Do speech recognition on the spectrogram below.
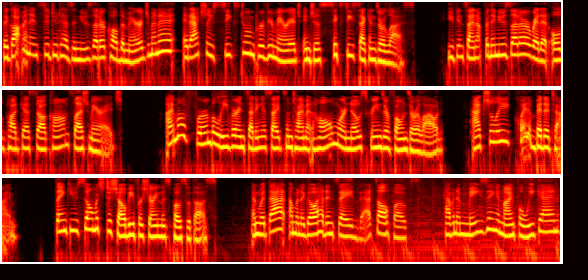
the Gottman Institute has a newsletter called The Marriage Minute. It actually seeks to improve your marriage in just 60 seconds or less. You can sign up for the newsletter right at oldpodcast.com slash marriage. I'm a firm believer in setting aside some time at home where no screens or phones are allowed. Actually, quite a bit of time. Thank you so much to Shelby for sharing this post with us. And with that, I'm going to go ahead and say that's all, folks. Have an amazing and mindful weekend,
